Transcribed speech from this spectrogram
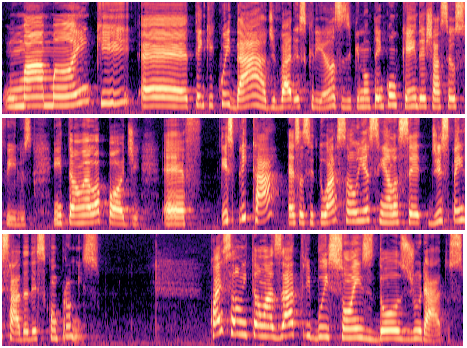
uma mãe que é, tem que cuidar de várias crianças e que não tem com quem deixar seus filhos. Então, ela pode é, explicar essa situação e assim ela ser dispensada desse compromisso. Quais são então as atribuições dos jurados?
